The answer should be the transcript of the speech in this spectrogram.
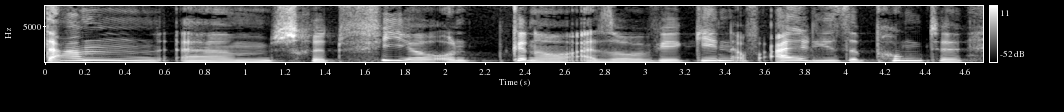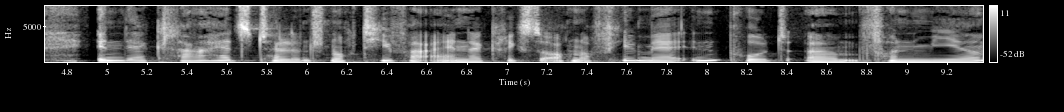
Dann ähm, Schritt vier und genau, also wir gehen auf all diese Punkte in der Klarheitschallenge noch tiefer ein. Da kriegst du auch noch viel mehr Input ähm, von mir.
